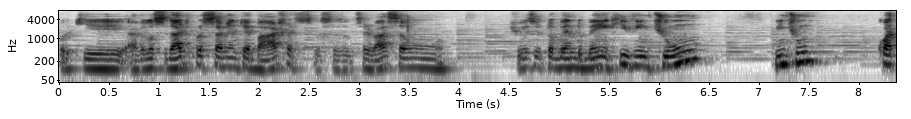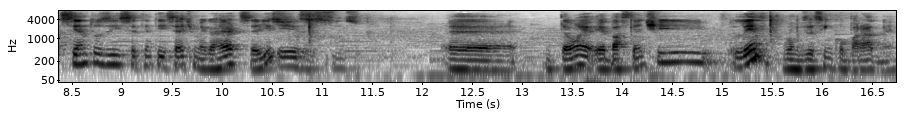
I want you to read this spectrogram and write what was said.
porque a velocidade de processamento é baixa, se vocês observar, são. Deixa eu ver se eu estou vendo bem aqui, 21. 21 477 MHz, é isso? Isso. isso. É, então é, é, bastante lento, vamos dizer assim, comparado né,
